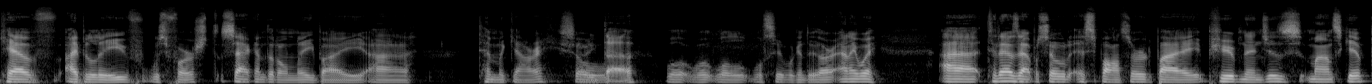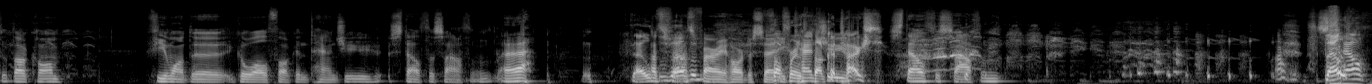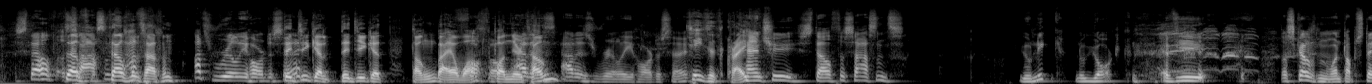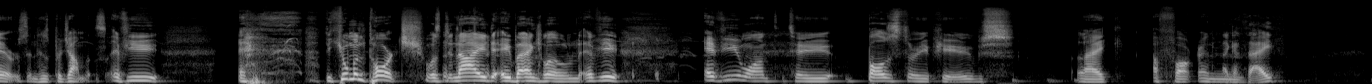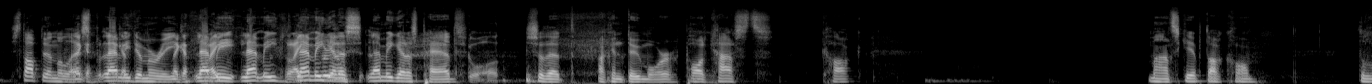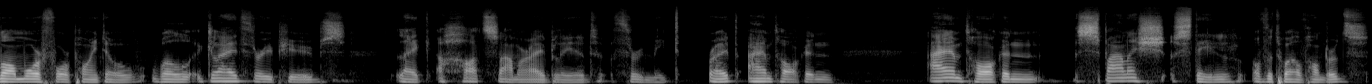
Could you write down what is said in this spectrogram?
Kev, I believe, was first, seconded only by uh, Tim McGarry. So there. we'll, we'll we'll we'll see what we can do there. Anyway, uh, today's episode is sponsored by Pube Ninjas, Manscaped.com. If you want to go all fucking Tenchu stealth assassin, ah, Stealth that's, that's very hard to say. Suffering Tenchu. Stealth assassin. Stealth. Stealth, assassin. stealth that's, assassin. that's really hard to say. Did you get did you get stung by a wasp Fuck on your. That tongue? is- that is really hard to say. Jesus Christ. Tenchu stealth assassins. Unique, New York. If you, the skeleton went upstairs in his pajamas. If you, the Human Torch was denied a bank loan. If you, if you want to buzz through pubes like a fucking like a scythe. Stop doing the list. a- let like me a- do Marie. like let me let me let me get us let me get us paid Go on. so that I can do more podcasts. Cock. Manscaped.com. The Lawnmower 4.0 will glide through pubes like a hot samurai blade through meat. Right? I am talking. I am talking Spanish steel of the 1200s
